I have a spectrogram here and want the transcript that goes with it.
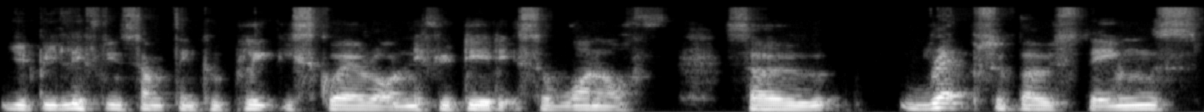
you'd be lifting something completely square on if you did it's a one-off so reps of those things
